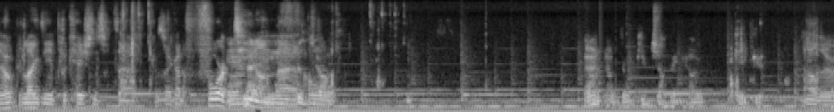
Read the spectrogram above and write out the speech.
I hope you like the implications of that, because I got a 14 on that hole. jump. it. No, no, don't keep jumping. Oh, Okay, good. I'll do.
